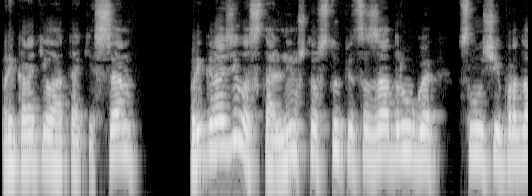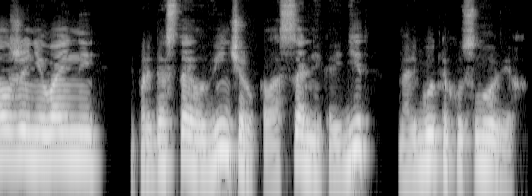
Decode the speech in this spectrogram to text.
прекратил атаки сам, пригрозил остальным, что вступится за друга в случае продолжения войны, и предоставил Винчеру колоссальный кредит на льготных условиях.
